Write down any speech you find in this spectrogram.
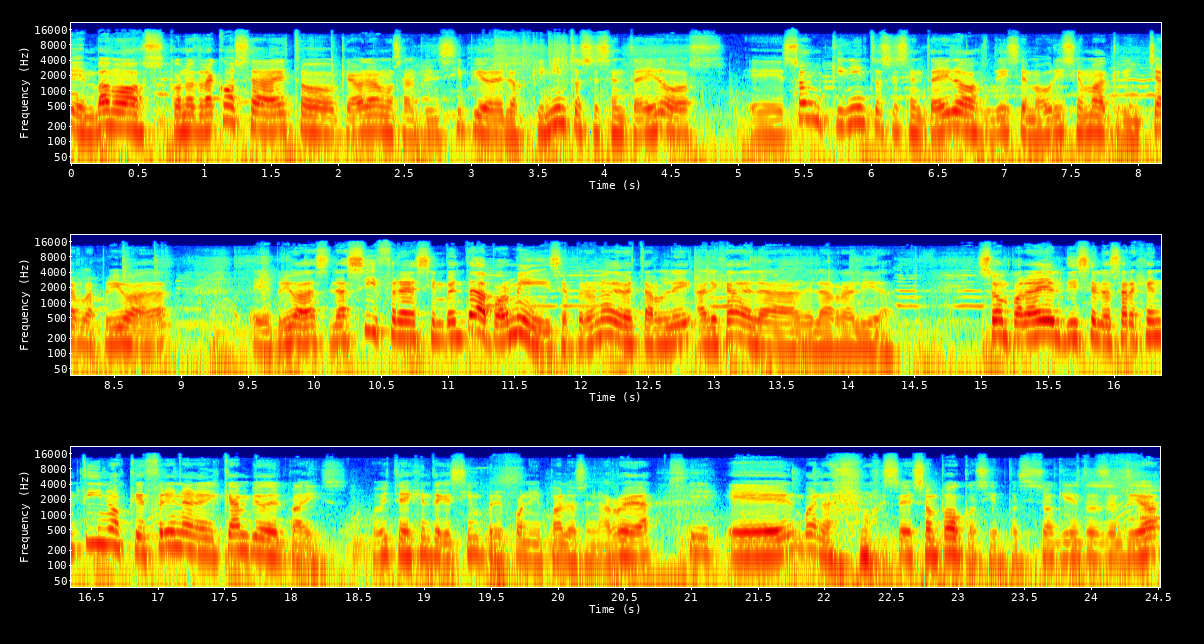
Bien, vamos con otra cosa. Esto que hablábamos al principio de los 562. eh, son 562, dice Mauricio Macri en charlas privadas. eh, privadas. La cifra es inventada por mí, dice, pero no debe estar le- alejada de la, de la realidad. Son para él, dice, los argentinos que frenan el cambio del país. ¿Viste? Hay gente que siempre pone palos en la rueda. Sí. Eh, bueno, son pocos, si, pues, son 562,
